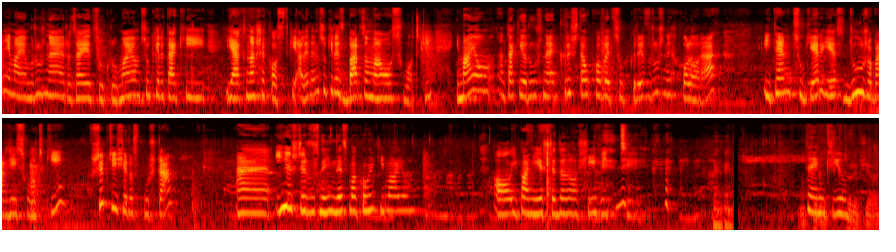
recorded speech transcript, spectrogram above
W Iranie mają różne rodzaje cukru. Mają cukier taki jak nasze kostki, ale ten cukier jest bardzo mało słodki. I mają takie różne kryształkowe cukry w różnych kolorach. I ten cukier jest dużo bardziej słodki, szybciej się rozpuszcza. E, I jeszcze różne inne smakołyki mają. O, i pani jeszcze donosi. Thank you. Który wziąłeś?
